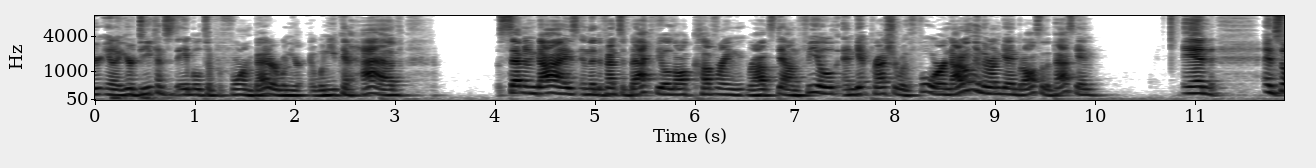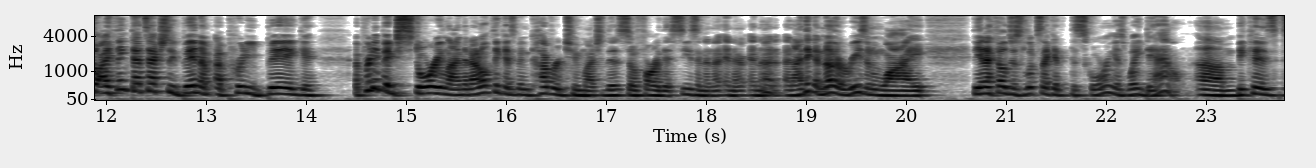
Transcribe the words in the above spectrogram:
your you know your defense is able to perform better when you're when you can have seven guys in the defensive backfield all covering routes downfield and get pressure with four, not only in the run game but also the pass game. And and so I think that's actually been a, a pretty big a pretty big storyline that I don't think has been covered too much this so far this season, and and, and, and I think another reason why the NFL just looks like it, the scoring is way down um, because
